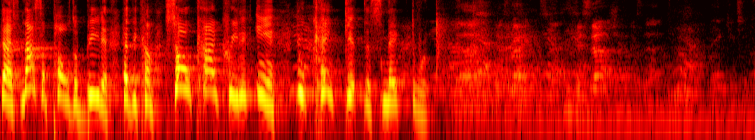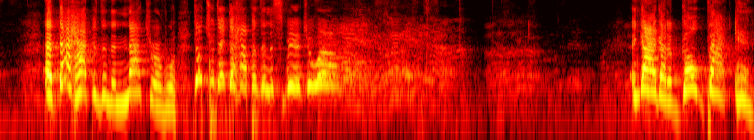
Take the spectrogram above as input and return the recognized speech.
that's not supposed to be there has become so concreted in, you can't get the snake through. If that happens in the natural world, don't you think that happens in the spiritual world? And God got to go back and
